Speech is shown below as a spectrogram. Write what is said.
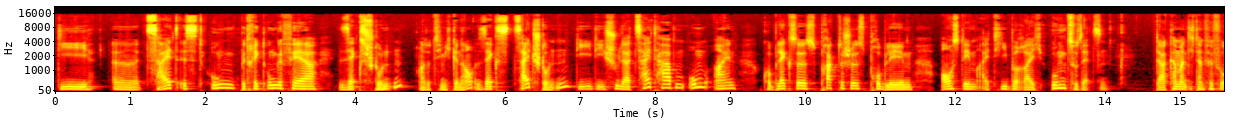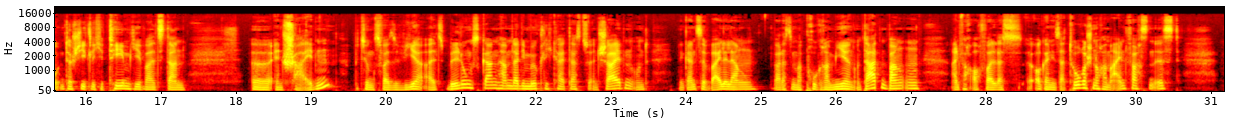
Die äh, Zeit ist un beträgt ungefähr sechs Stunden, also ziemlich genau sechs Zeitstunden, die die Schüler Zeit haben, um ein komplexes, praktisches Problem aus dem IT-Bereich umzusetzen. Da kann man sich dann für, für unterschiedliche Themen jeweils dann äh, entscheiden beziehungsweise wir als Bildungsgang haben da die Möglichkeit, das zu entscheiden und eine ganze Weile lang war das immer Programmieren und Datenbanken, einfach auch weil das organisatorisch noch am einfachsten ist.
